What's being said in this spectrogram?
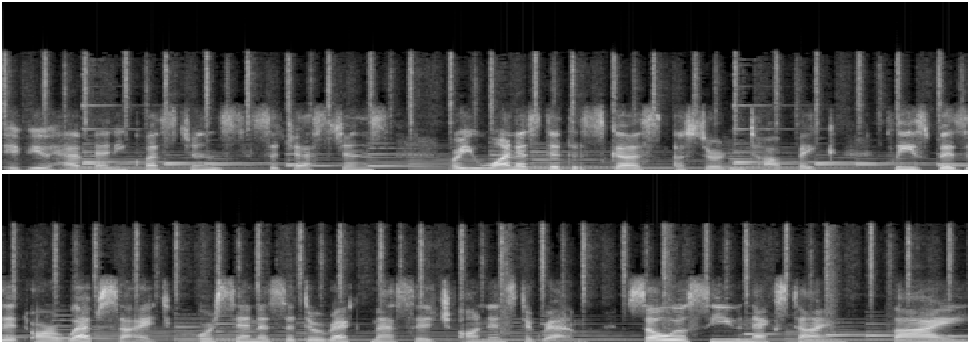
If you have any questions, suggestions, or you want us to discuss a certain topic, please visit our website or send us a direct message on Instagram. So we'll see you next time. Bye.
